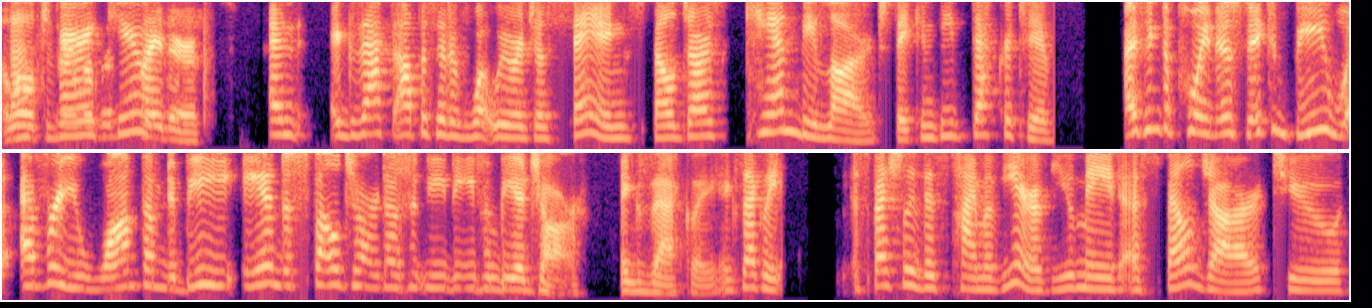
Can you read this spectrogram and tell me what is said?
A That's very cute. Spider. and exact opposite of what we were just saying, spell jars can be large, they can be decorative. I think the point is they can be whatever you want them to be, and a spell jar doesn't need to even be a jar. Exactly. Exactly. Especially this time of year, if you made a spell jar to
